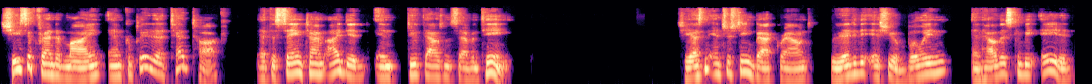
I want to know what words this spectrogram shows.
She's a friend of mine and completed a TED Talk at the same time I did in 2017. She has an interesting background related to the issue of bullying and how this can be aided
